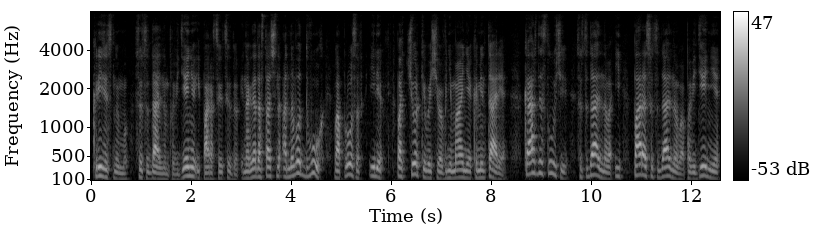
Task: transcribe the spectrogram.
кризисному суицидальному поведению и парасуициду. Иногда достаточно одного-двух вопросов или подчеркивающего внимание комментария. Каждый случай суицидального и парасуицидального поведения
